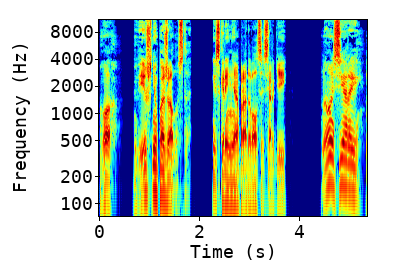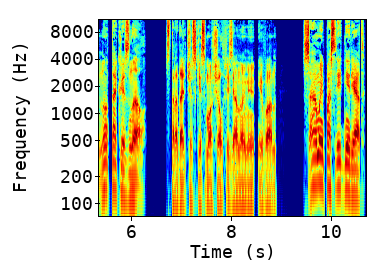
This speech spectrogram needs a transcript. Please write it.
«О, вишню, пожалуйста», — искренне обрадовался Сергей. «Ну, Серый, ну так и знал. Страдальчески сморщил физиономию Иван. «Самый последний ряд».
